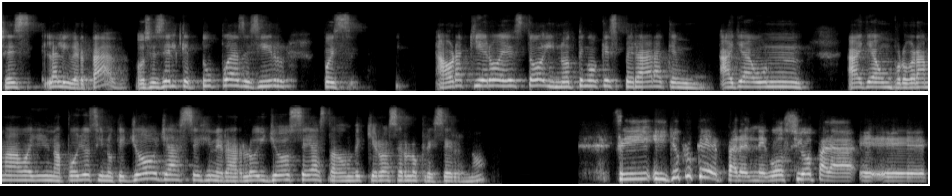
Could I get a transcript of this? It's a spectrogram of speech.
Es la libertad, o sea, es el que tú puedas decir, pues, ahora quiero esto y no tengo que esperar a que haya un, haya un programa o haya un apoyo, sino que yo ya sé generarlo y yo sé hasta dónde quiero hacerlo crecer, ¿no? Sí, y yo creo que para el negocio, para... Eh, eh,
